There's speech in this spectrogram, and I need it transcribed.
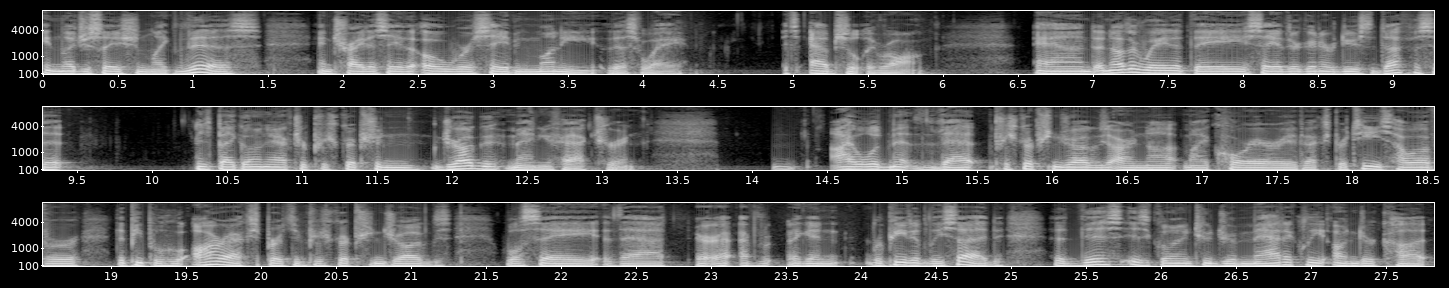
in legislation like this and try to say that oh we're saving money this way. It's absolutely wrong. And another way that they say they're going to reduce the deficit is by going after prescription drug manufacturing. I will admit that prescription drugs are not my core area of expertise. However, the people who are experts in prescription drugs will say that, or have again repeatedly said, that this is going to dramatically undercut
